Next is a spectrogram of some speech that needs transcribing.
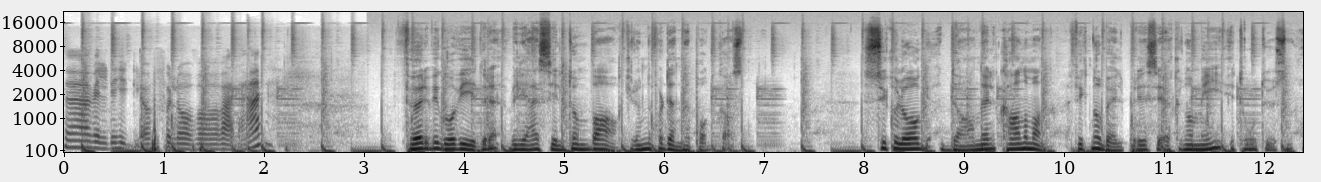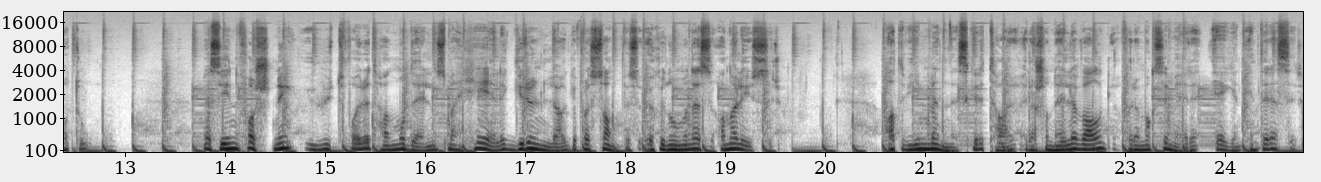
Det er veldig hyggelig å få lov å være her. Før vi går videre, vil jeg si litt om bakgrunnen for denne podkasten. Psykolog Daniel Kahneman fikk nobelpris i økonomi i 2002. Med sin forskning utfordret han modellen som er hele grunnlaget for samfunnsøkonomenes analyser. At vi mennesker tar rasjonelle valg for å maksimere egeninteresser.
